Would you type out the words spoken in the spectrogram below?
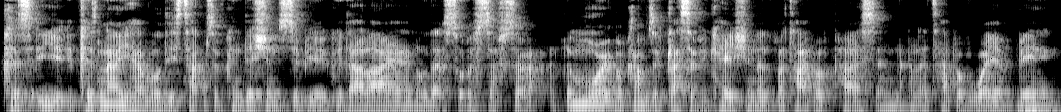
because because now you have all these types of conditions to be a good ally and all that sort of stuff. So uh, the more it becomes a classification of a type of person and a type of way of being,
